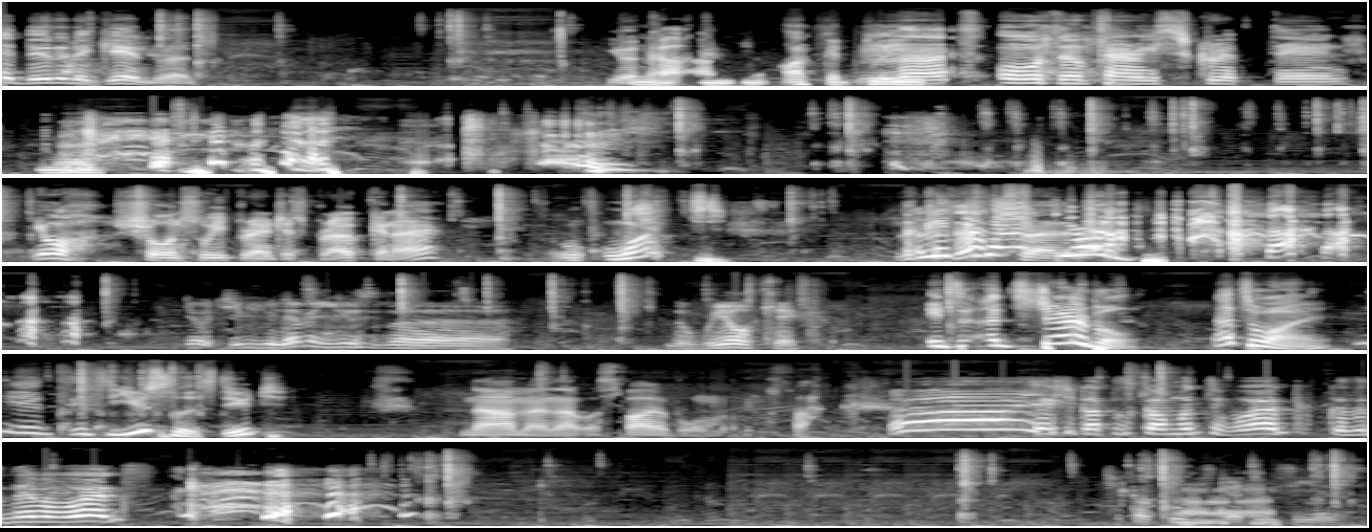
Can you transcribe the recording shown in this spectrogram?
I did it again, man. You're a No, cock. I'm awkward, please. Nice auto parry script, dude. No. Your Sean sweep range is broken, eh? What? Look, Look at at that, that, man. Yo, Jimmy, you never use the the wheel kick. It's it's terrible. That's why. It, it's useless, dude. Nah, man, that was fireball, man. Fuck. Ah, you actually got this combo to work because it never works. Check how cool this Ah. guy thinks he is.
